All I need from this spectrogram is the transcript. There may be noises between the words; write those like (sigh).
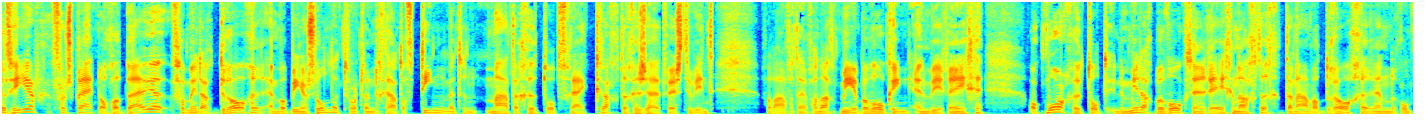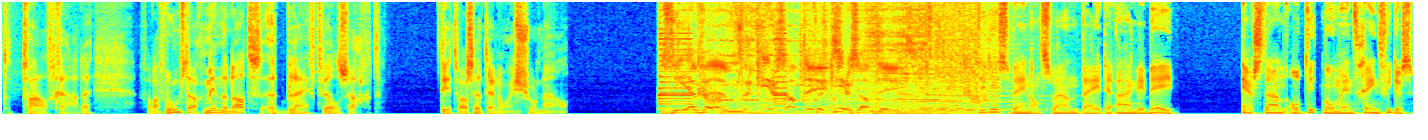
Het weer verspreidt nog wat buien. Vanmiddag droger en wat meer zon. Het wordt een graad of 10 met een matige tot vrij krachtige zuidwestenwind. Vanavond en vannacht meer bewolking en weer regen. Ook morgen tot in de middag bewolkt en regenachtig. Daarna wat droger en rond de 12 graden. Vanaf woensdag minder nat. Het blijft wel zacht. Dit was het NOS Journaal. ZFM. Verkeersupdate. Verkeersupdate. Dit is Wijnand Zwaan bij de ANWB. Er staan op dit moment geen files.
